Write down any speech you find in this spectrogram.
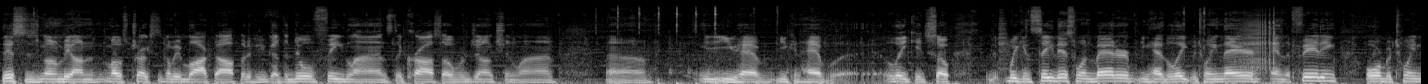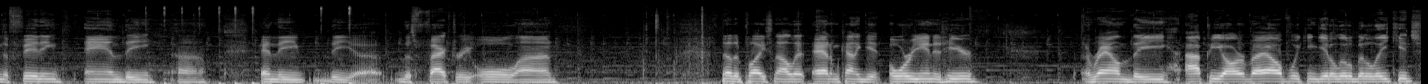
this is going to be on most trucks it's going to be blocked off but if you've got the dual feed lines the crossover junction line uh, you have you can have uh, leakage so we can see this one better you can have the leak between there and the fitting or between the fitting and the uh, and the the uh, this factory oil line. Another place, and I'll let Adam kind of get oriented here. Around the IPR valve, we can get a little bit of leakage.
